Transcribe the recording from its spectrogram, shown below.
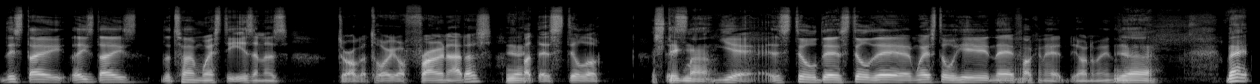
this day, these days, the term Westie isn't as derogatory or thrown at us, Yeah. but there's still a A there's- stigma. Yeah, it's still they're still there, and we're still here in their fucking head. You know what I mean? Yeah. But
